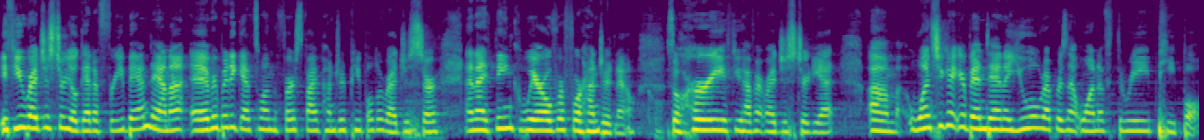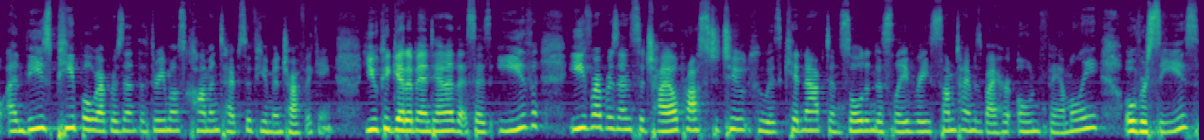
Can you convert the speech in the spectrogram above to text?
If you register, you'll get a free bandana. Everybody gets one. The first 500 people to register, and I think we're over 400 now. So hurry if you haven't registered yet. Um, once you get your bandana bandana, you will represent one of three people. And these people represent the three most common types of human trafficking. You could get a bandana that says Eve. Eve represents the child prostitute who is kidnapped and sold into slavery, sometimes by her own family overseas.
